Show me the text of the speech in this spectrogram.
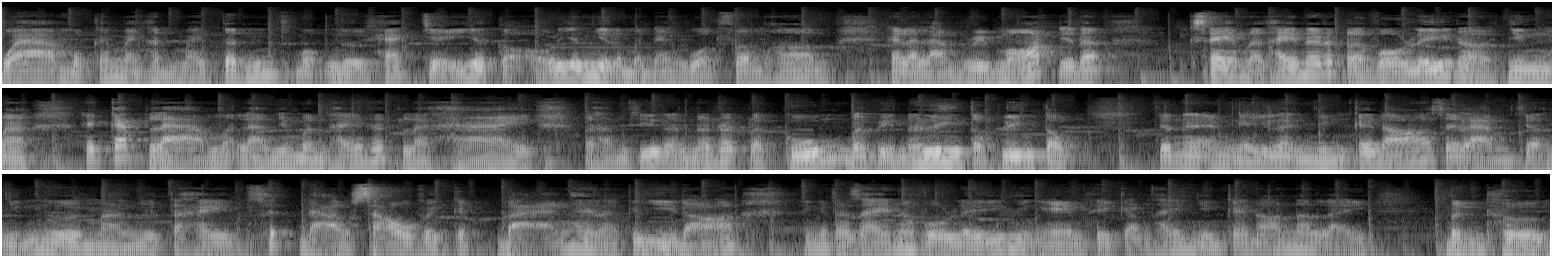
qua một cái màn hình máy tính, một người khác chỉ cho cổ, giống như là mình đang work from home hay là làm remote vậy đó xem là thấy nó rất là vô lý rồi. Nhưng mà cái cách làm làm như mình thấy rất là hài và thậm chí là nó rất là cuốn bởi vì nó liên tục liên tục. Cho nên em nghĩ là những cái đó sẽ làm cho những người mà người ta hay thích đào sâu về kịch bản hay là cái gì đó thì người ta thấy nó vô lý. Nhưng em thì cảm thấy những cái đó nó lại bình thường.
